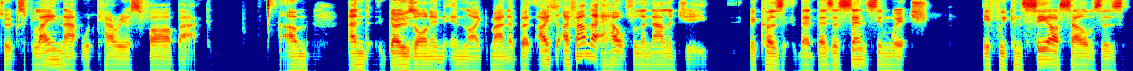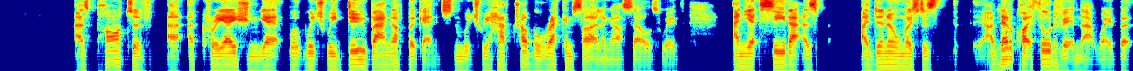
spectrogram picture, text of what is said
To explain that would carry us far back. Um, and goes on in, in like manner. But I, I found that a helpful analogy because there, there's a sense in which if we can see ourselves as as part of a, a creation, yet which we do bang up against and which we have trouble reconciling ourselves with, and yet see that as I don't know, almost as I've never quite thought of it in that way, but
